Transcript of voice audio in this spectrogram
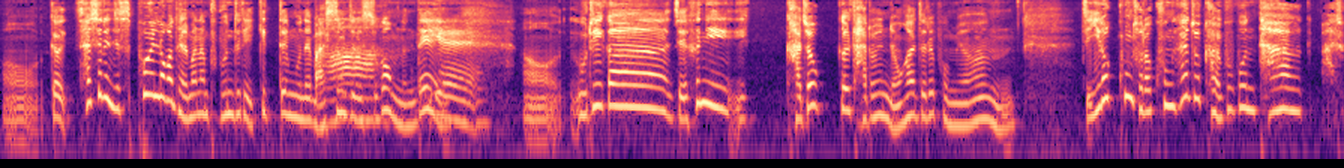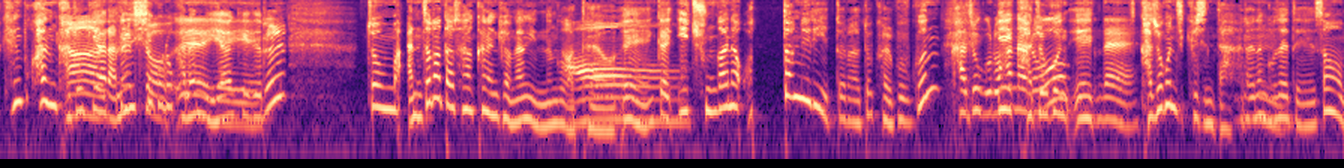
어, 그러니까 사실은 이제 스포일러가 될 만한 부분들이 있기 때문에 말씀드릴 아, 수가 없는데 예. 어, 우리가 이제 흔히 이 가족을 다루는 영화들을 보면 이제 이러쿵 저러쿵 해도 결국은 다 아, 이렇게 행복한 가족이야라는 그렇죠. 식으로 가는 예, 예, 이야기들을 좀 안전하다고 생각하는 경향이 있는 것 같아요. 어. 예, 그러니까 이 중간에 어떤 일이 있더라도 결국은 가족으로 이 하나로 가족은 예, 네. 가족은 지켜진다라는 음. 것에 대해서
